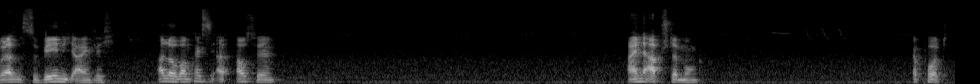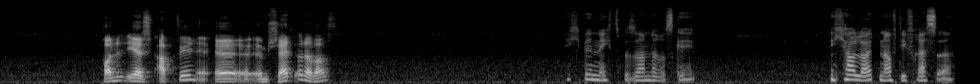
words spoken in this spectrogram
Oder das ist zu wenig eigentlich. Hallo, warum kann ich es nicht auswählen? Eine Abstimmung. Kaputt. Konntet ihr jetzt abwählen äh, äh, im Chat oder was? Ich bin nichts Besonderes, Gabe. Ich hau Leuten auf die Fresse.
